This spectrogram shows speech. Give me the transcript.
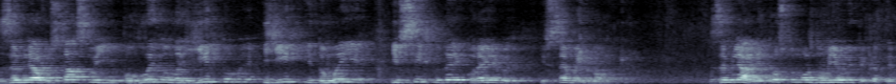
земля в уста свої, поглинула їх доми, їх і доми їх, і всіх людей Кореєвих, і все майно. Земля, і просто можна уявити картину.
